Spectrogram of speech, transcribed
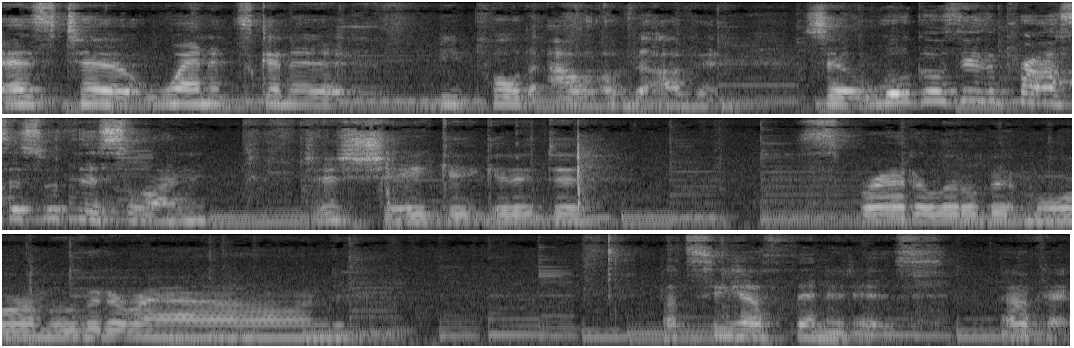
as to when it's gonna be pulled out of the oven. So we'll go through the process with this one. Just shake it, get it to spread a little bit more, move it around. Let's see how thin it is. Okay,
